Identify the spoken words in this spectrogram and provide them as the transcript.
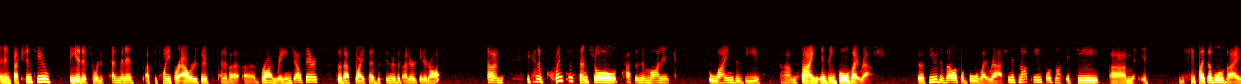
an infection to be it as short as 10 minutes up to 24 hours. There's kind of a, a broad range out there. So that's why I said the sooner the better, get it off. Um, the kind of quintessential pathognomonic Lyme disease um, sign is a bullseye rash. So if you develop a bullseye rash, and it's not painful, it's not itchy, um, it's shaped like a bullseye,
